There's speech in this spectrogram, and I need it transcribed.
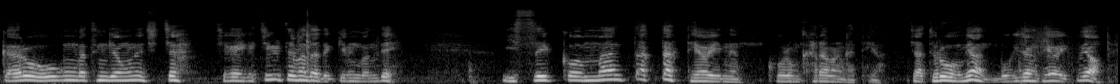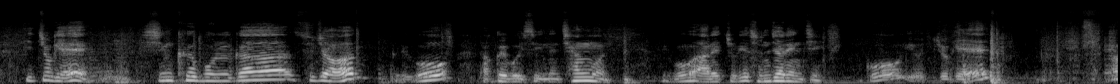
까로 550 같은 경우는 진짜 제가 이거 찍을 때마다 느끼는 건데 있을 것만 딱딱 되어 있는 그런 카라반 같아요. 자, 들어오면 모기장 되어 있고요. 이쪽에 싱크볼과 수전, 그리고 밖을 볼 수 있는 창문, 그리고 아래쪽에 전자레인지, 그리고 이쪽에 어,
